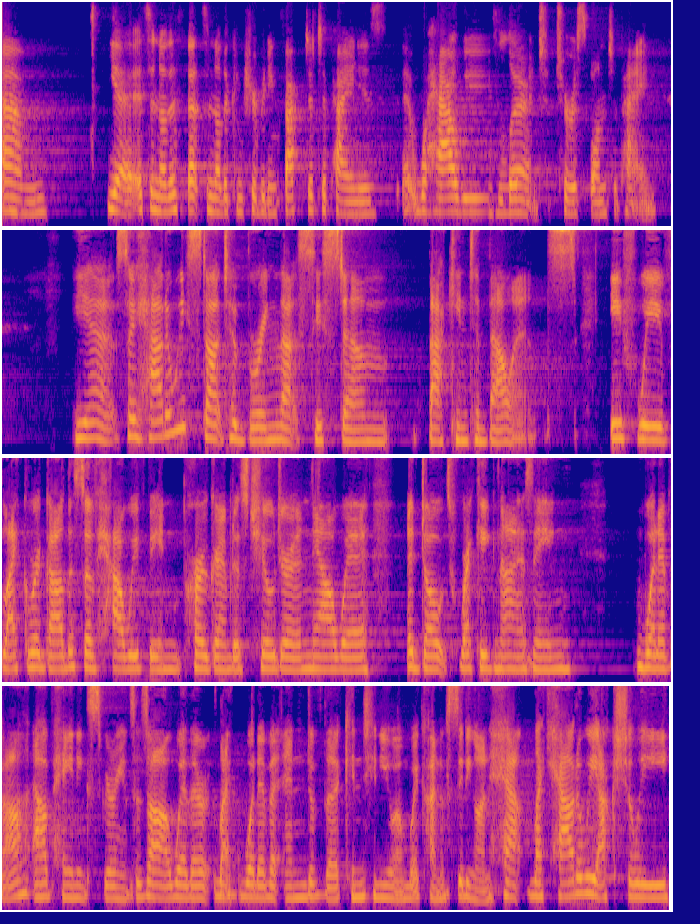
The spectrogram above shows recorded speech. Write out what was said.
um, yeah, it's another that's another contributing factor to pain is how we've learnt to respond to pain. Yeah. So how do we start to bring that system back into balance? If we've like regardless of how we've been programmed as children, now we're adults recognizing whatever our pain experiences are, whether like whatever end of the continuum we're kind of sitting on, how like how do we actually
